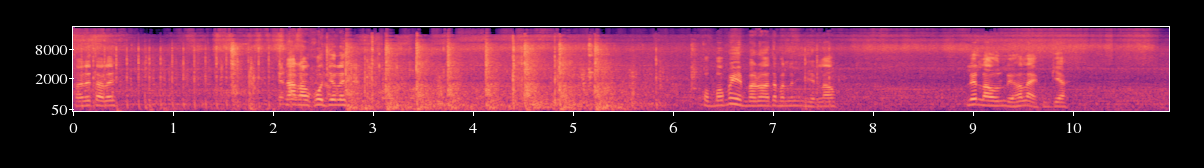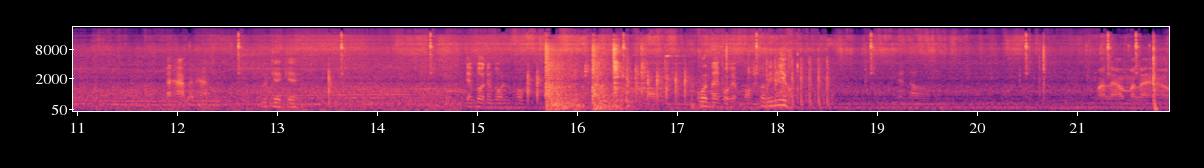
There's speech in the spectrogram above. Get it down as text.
ต่อเลยต่อเลยหน้าเราโคตรเยอะเลย ผมมองไม่เห็นมันว่ะแต่มันเห็นเรา เลือดเราเหลือเท่าไหร่คุณเกียร์แปดห้าแปดห้าโอเคโอเคเต็มตัวเต็มตัวเต็มตัวกดใส่โปรแกรมฟอร์มตอนนี้มีเดี๋ยวรอมาแล้วมาแล้ว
